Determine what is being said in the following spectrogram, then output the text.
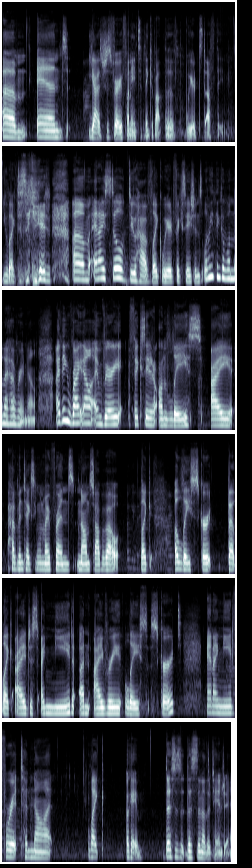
Um, and yeah, it's just very funny to think about the weird stuff that you liked as a kid. Um, and I still do have like weird fixations. Let me think of one that I have right now. I think right now I'm very fixated on lace. I have been texting with my friends nonstop about like a lace skirt that like I just I need an ivory lace skirt and I need for it to not like okay, this is this is another tangent.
